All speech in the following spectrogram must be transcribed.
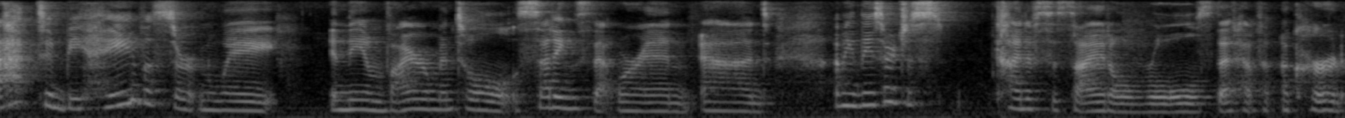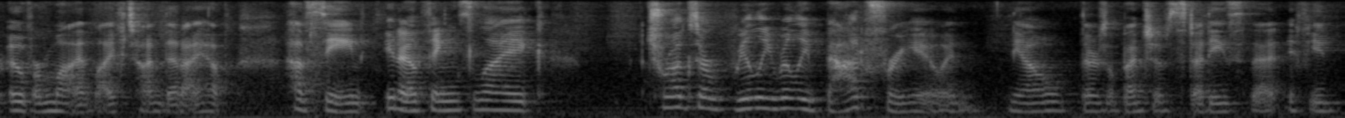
act and behave a certain way in the environmental settings that we're in. And I mean, these are just kind of societal roles that have occurred over my lifetime that I have have seen. You know, things like drugs are really, really bad for you. And, you know, there's a bunch of studies that if you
